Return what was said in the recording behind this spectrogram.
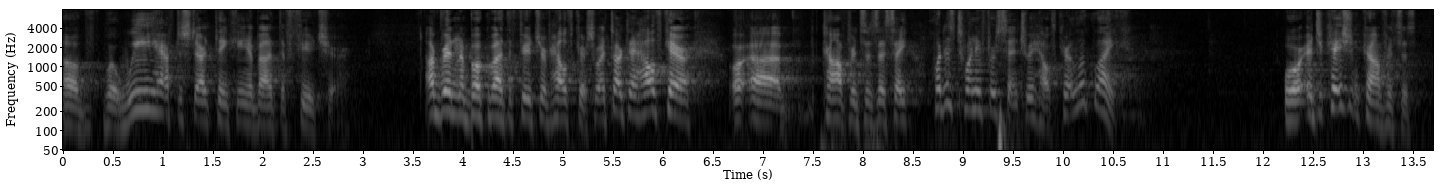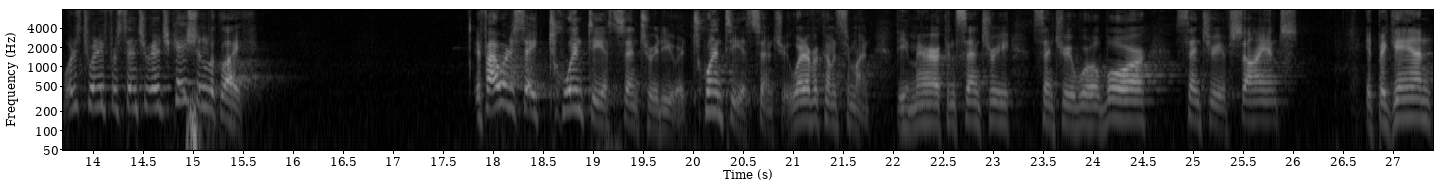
of where we have to start thinking about the future. I've written a book about the future of healthcare. So when I talk to healthcare or, uh, conferences, I say, what does 21st century healthcare look like? Or education conferences, what does 21st century education look like? If I were to say 20th century to you, or 20th century, whatever comes to mind, the American century, century of World War, century of science, it began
